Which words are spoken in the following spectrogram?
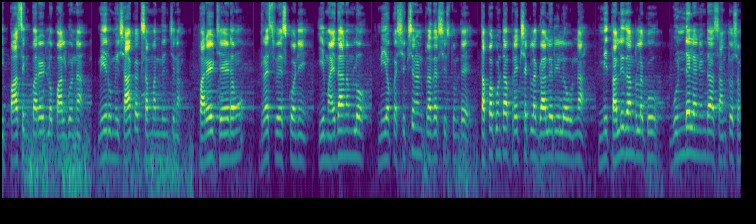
ఈ పాసింగ్ పరేడ్లో పాల్గొన్న మీరు మీ శాఖకు సంబంధించిన పరేడ్ చేయడము డ్రెస్ వేసుకొని ఈ మైదానంలో మీ యొక్క శిక్షణను ప్రదర్శిస్తుంటే తప్పకుండా ప్రేక్షకుల గ్యాలరీలో ఉన్న మీ తల్లిదండ్రులకు గుండెల నిండా సంతోషం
